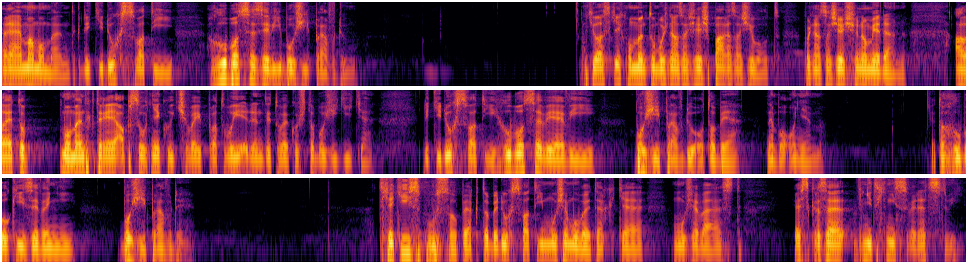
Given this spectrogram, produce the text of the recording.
réma moment, kdy ti Duch Svatý hluboce zjeví boží pravdu. Těle z těch momentů možná zažiješ pár za život, možná zažiješ jenom jeden, ale je to moment, který je absolutně klíčový pro tvoji identitu jakožto boží dítě, kdy ti Duch Svatý hluboce vyjeví boží pravdu o tobě nebo o něm. Je to hluboký zjevení boží pravdy. Třetí způsob, jak to by Duch Svatý může mluvit, jak tě může vést, je skrze vnitřní svědectví.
